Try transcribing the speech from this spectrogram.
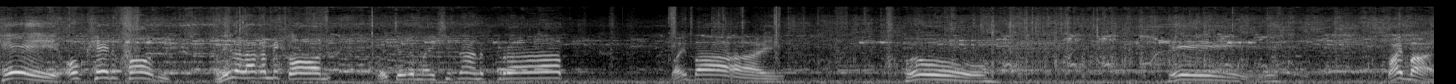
Hey, โอเคทุกคน วันนี้เราลากันไปก่อน ว้เจอกันใหม่คลิปหน้านะครับบายบายโอ้เฮ้บายบาย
